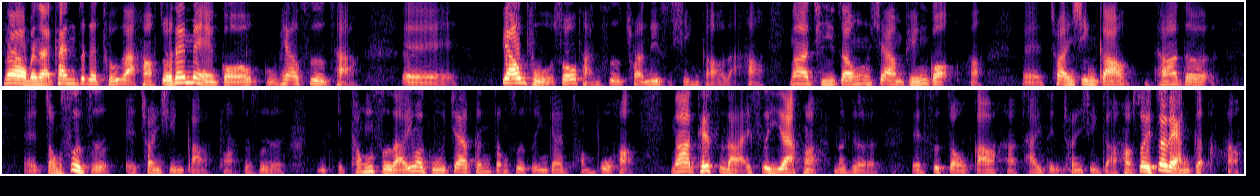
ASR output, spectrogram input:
那我们来看这个图啊哈，昨天美国股票市场呃标普收盘是创历史新高了哈。那其中像苹果哈。诶，创新高，它的诶总市值也创新高啊，就是同时啦，因为股价跟总市值应该同步哈。那特斯拉也是一样哈，那个也是走高哈，差一点创新高哈。所以这两个哈，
